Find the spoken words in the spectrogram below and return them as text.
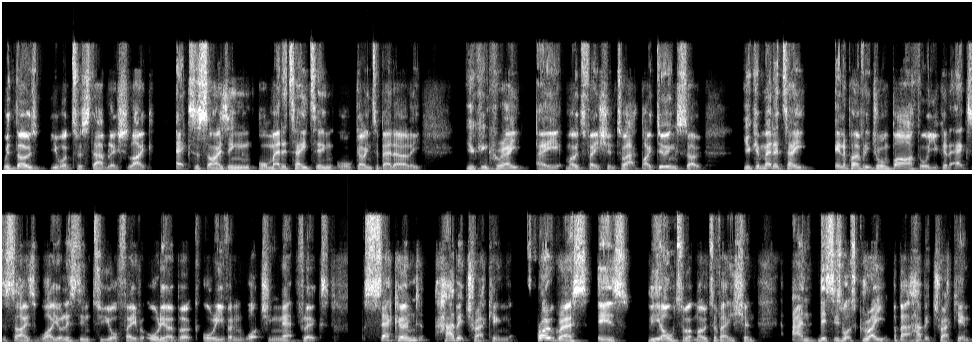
with those you want to establish, like exercising or meditating or going to bed early. You can create a motivation to act by doing so. You can meditate in a perfectly drawn bath, or you can exercise while you're listening to your favorite audiobook or even watching Netflix. Second, habit tracking. Progress is the ultimate motivation. And this is what's great about habit tracking.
